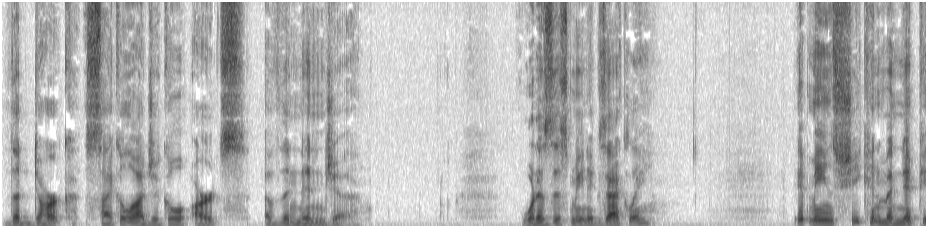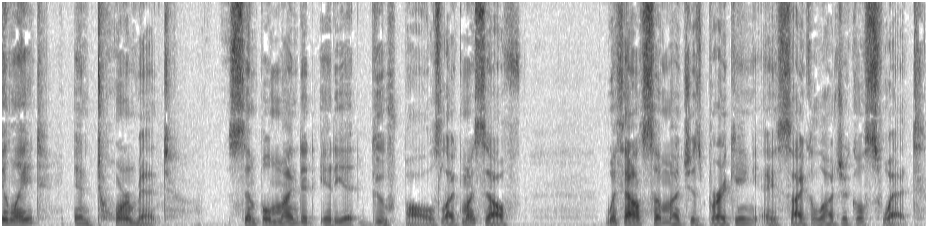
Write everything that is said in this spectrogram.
the dark psychological arts of the ninja. What does this mean exactly? It means she can manipulate and torment simple minded idiot goofballs like myself without so much as breaking a psychological sweat.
